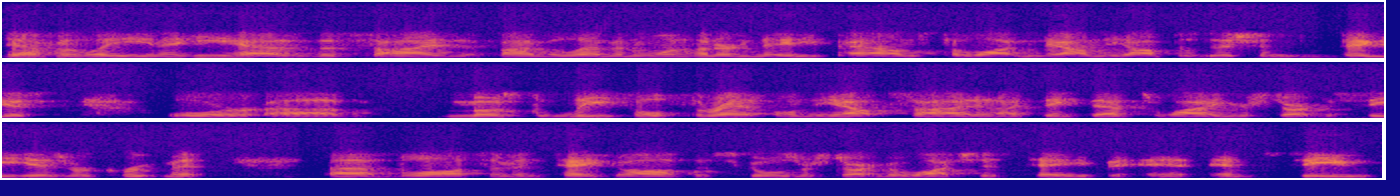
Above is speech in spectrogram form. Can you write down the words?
Definitely, you know, he has the size at 5'11", 180 pounds to lock down the opposition's biggest or uh, most lethal threat on the outside, and I think that's why you're starting to see his recruitment uh, blossom and take off as schools are starting to watch his tape and, and see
